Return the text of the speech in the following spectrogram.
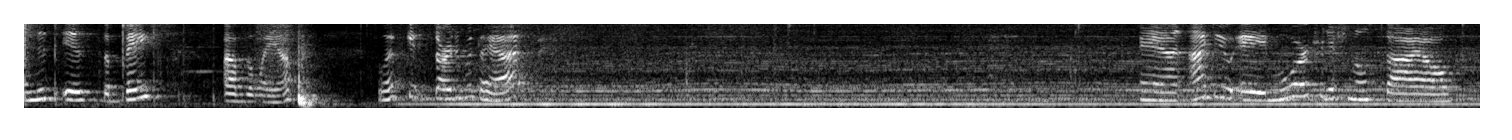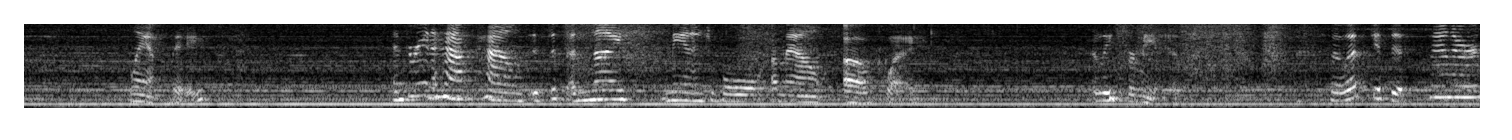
and this is the base of the lamp. So let's get started with that. And I do a more traditional style lamp base. And three and a half pounds is just a nice, manageable amount of clay. At least for me it is. So let's get this centered.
